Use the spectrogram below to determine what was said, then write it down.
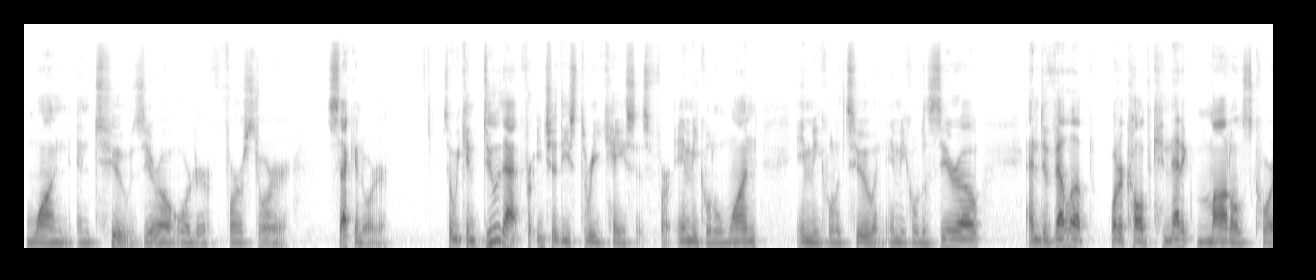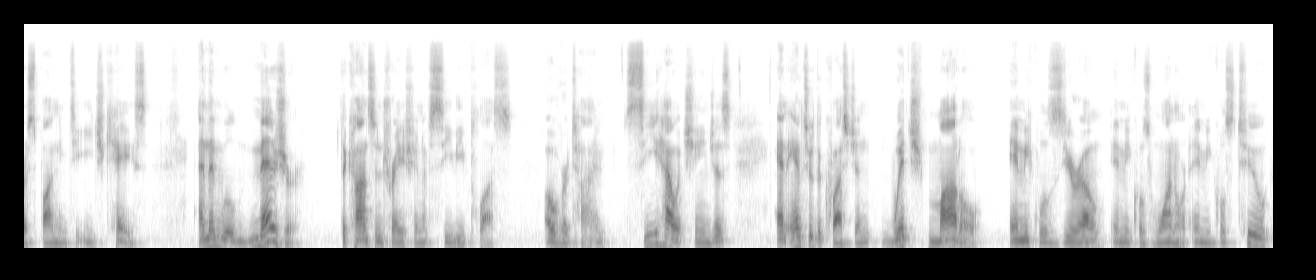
1, and 2. 0 order, first order, second order. So we can do that for each of these three cases, for m equal to 1, m equal to 2, and m equal to 0, and develop what are called kinetic models corresponding to each case. And then we'll measure the concentration of Cv plus over time, see how it changes, and answer the question, which model, m equals 0, m equals 1, or m equals 2,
